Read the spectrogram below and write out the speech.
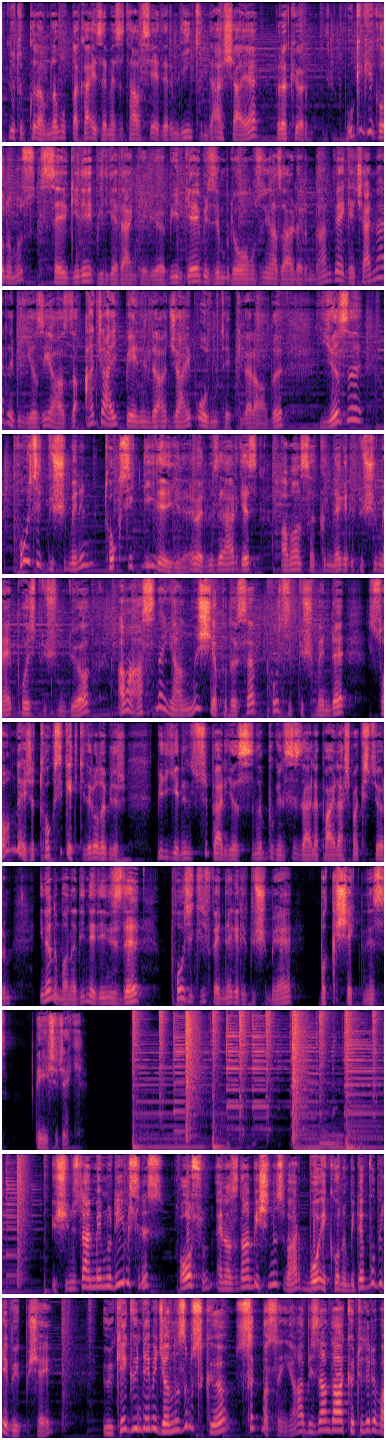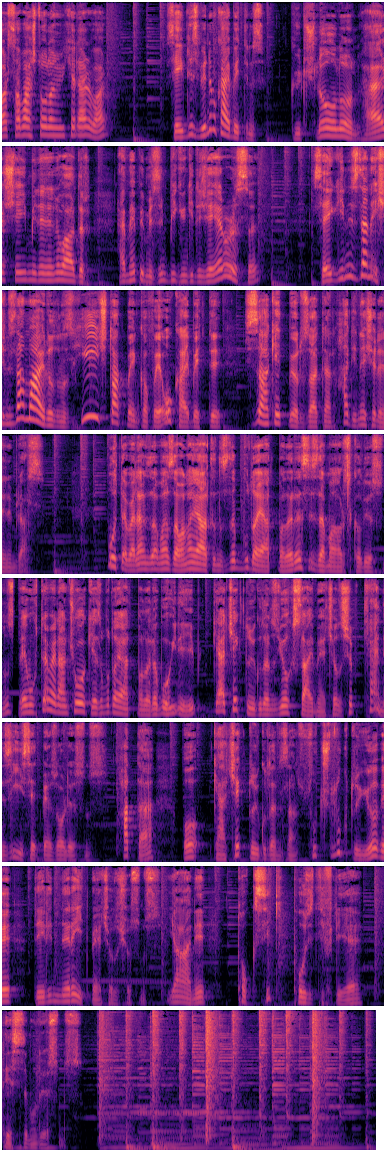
YouTube kanalımda mutlaka izlemenizi tavsiye ederim. Linkini de aşağıya bırakıyorum. Bugünkü konumuz sevgili Bilge'den geliyor. Bilge bizim blogumuzun yazarlarından ve geçenlerde bir yazı yazdı. Acayip beğenildi, acayip olumlu tepkiler aldı. Yazı pozitif düşünmenin toksikliği ile ilgili. Evet bize herkes aman sakın negatif düşünme, pozitif düşün diyor. Ama aslında yanlış yapılırsa pozitif düşünmenin de son derece toksik etkileri olabilir. Bilge'nin süper yazısını bugün sizlerle paylaşmak istiyorum. İnanın bana dinlediğinizde pozitif ve negatif düşünmeye bakış şekliniz değişecek. İşinizden memnun değil misiniz? Olsun en azından bir işiniz var. Bu ekonomide bu bile büyük bir şey. Ülke gündemi canınızı mı sıkıyor? Sıkmasın ya. Bizden daha kötüleri var. Savaşta olan ülkeler var. Sevdiğiniz birini mi kaybettiniz? Güçlü olun. Her şeyin bir nedeni vardır. Hem hepimizin bir gün gideceği yer orası. Sevginizden, eşinizden mi ayrıldınız? Hiç takmayın kafaya. O kaybetti. Sizi hak etmiyordu zaten. Hadi neşelenin biraz. Muhtemelen zaman zaman hayatınızda bu dayatmalara siz de maruz kalıyorsunuz ve muhtemelen çoğu kez bu dayatmalara boyun eğip gerçek duygularınızı yok saymaya çalışıp kendinizi iyi hissetmeye zorluyorsunuz. Hatta o gerçek duygularınızdan suçluluk duyuyor ve derinlere itmeye çalışıyorsunuz. Yani toksik pozitifliğe teslim oluyorsunuz.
